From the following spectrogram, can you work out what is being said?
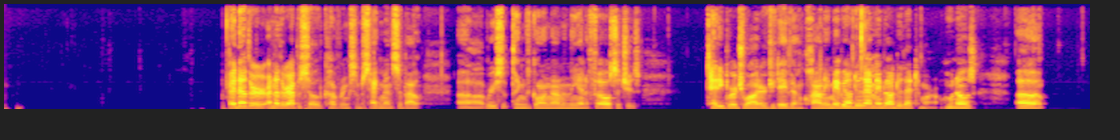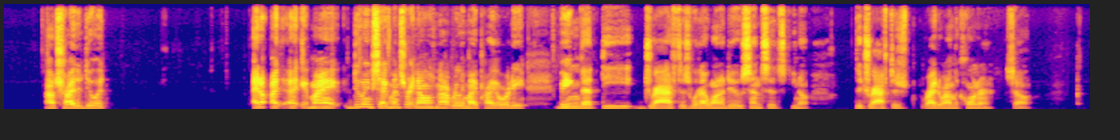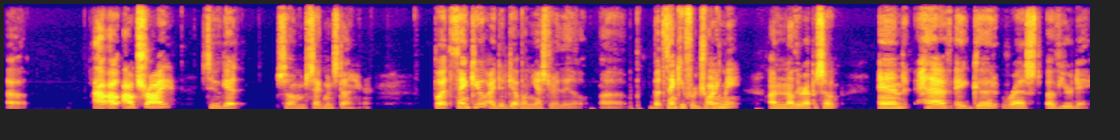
another another episode covering some segments about uh, recent things going on in the NFL, such as Teddy Bridgewater, Jadeveon Clowney. Maybe I'll do that. Maybe I'll do that tomorrow. Who knows? Uh, I'll try to do it. I don't. I, I my doing segments right now is not really my priority, being that the draft is what I want to do since it's you know the draft is right around the corner. So, uh, I'll, I'll try to get some segments done here. But thank you. I did get one yesterday though. Uh, but thank you for joining me on another episode, and have a good rest of your day.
